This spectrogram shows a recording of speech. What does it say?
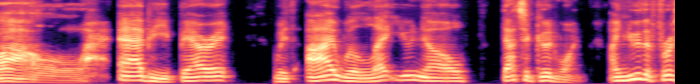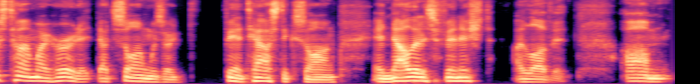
Wow. Abby Barrett with I Will Let You Know. That's a good one. I knew the first time I heard it, that song was a fantastic song. And now that it's finished, I love it. Um,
